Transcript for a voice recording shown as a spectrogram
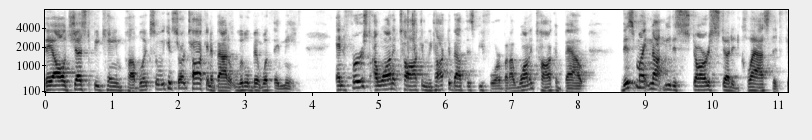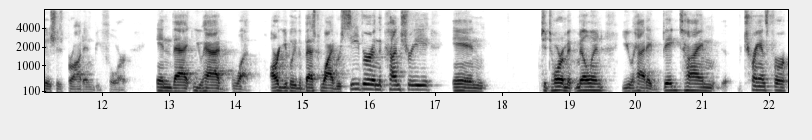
They all just became public, so we can start talking about it a little bit what they mean. And first, I want to talk, and we talked about this before, but I want to talk about this might not be the star-studded class that Fisch has brought in before. In that you had what arguably the best wide receiver in the country in Tetairoa McMillan. You had a big time transfer,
